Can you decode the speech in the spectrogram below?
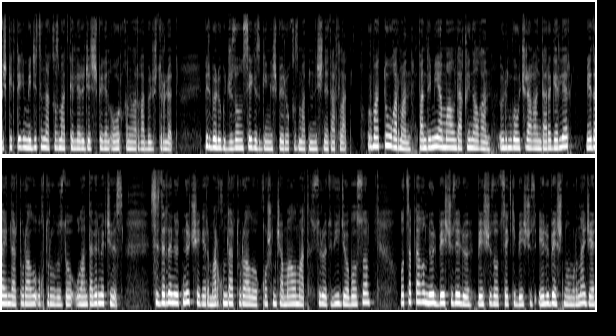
бишкектеги медицина кызматкерлери жетишпеген ооруканаларга бөлүштүрүлөт. Бир бөлүгү жүз он сегиз кеңеш берүү кызматынын ишине тартылат. Урматтуу угарман пандемия маалында кыйналган өлүмгө учураган дарыгерлер медайымдар тууралуу уктуруубузду уланта бермекчибиз. Сиздерден өтүнүч эгер маркумдар тууралуу кошумча маалымат сүрөт видео болсо whatsappдагы нөл беш жүз элүү беш жүз отуз эки беш жүз элүү беш номуруна же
